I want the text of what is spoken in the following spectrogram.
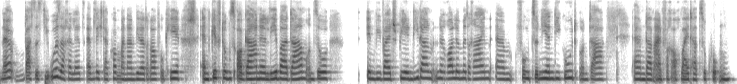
ne, was ist die Ursache letztendlich? Da kommt man dann wieder drauf, okay, Entgiftungsorgane, Leber, Darm und so, inwieweit spielen die dann eine Rolle mit rein? Ähm, funktionieren die gut und da ähm, dann einfach auch weiter zu gucken.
